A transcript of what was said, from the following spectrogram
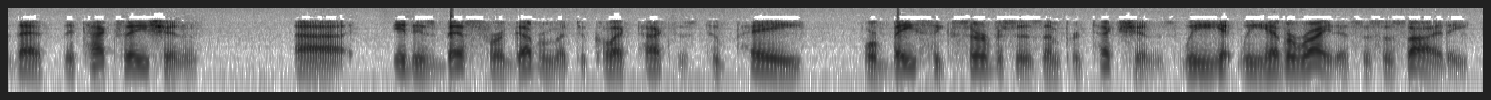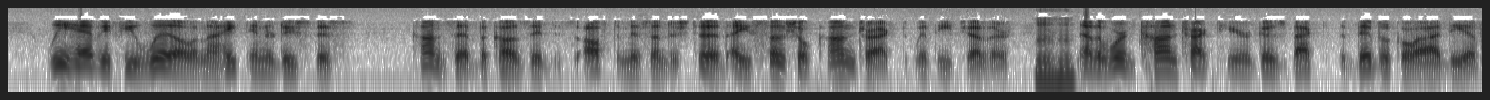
that the taxation, uh, it is best for a government to collect taxes to pay for basic services and protections. We we have a right as a society. We have, if you will, and I hate to introduce this concept because it is often misunderstood, a social contract with each other. hmm Now, the word contract here goes back to the biblical idea of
